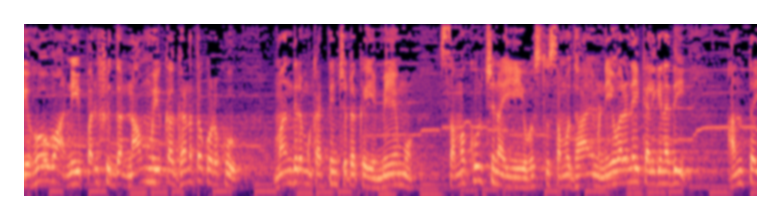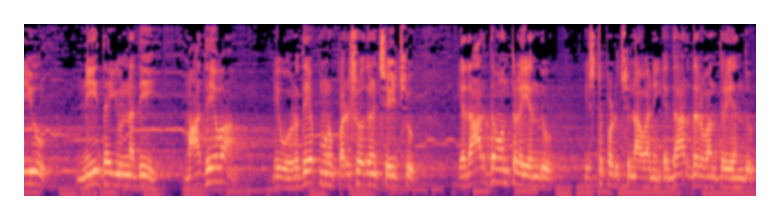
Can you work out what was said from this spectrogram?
యహోవా నీ పరిశుద్ధ నామ యొక్క ఘనత కొరకు మందిరం కట్టించుటకై మేము సమకూర్చిన ఈ వస్తు సముదాయం నీ వలనే కలిగినది. అంతయు నీదయ్యున్నది మా దేవా నీవు హృదయమును పరిశోధన చేయొచ్చు యథార్థవంతుల ఎందు ఇష్టపడుచున్నావని యథార్థవంతుల ఎందు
